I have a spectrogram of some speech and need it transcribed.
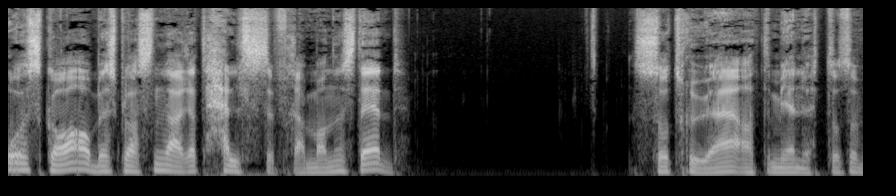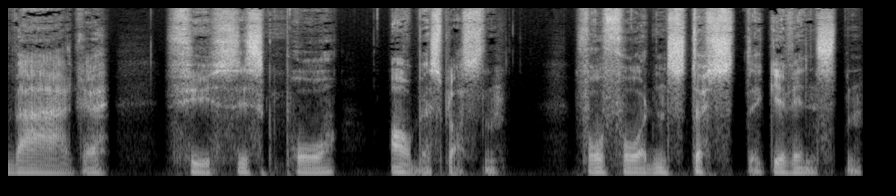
Og skal arbeidsplassen være et helsefremmende sted, så tror jeg at vi er nødt til å være fysisk på arbeidsplassen for å få den største gevinsten.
